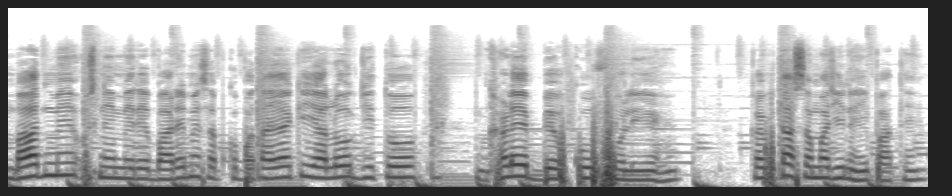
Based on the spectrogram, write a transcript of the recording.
बाद में उसने मेरे बारे में सबको बताया कि आलोक जी तो घड़े बेवकूफ़ हो लिए हैं। कविता समझ ही नहीं पाते हैं।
